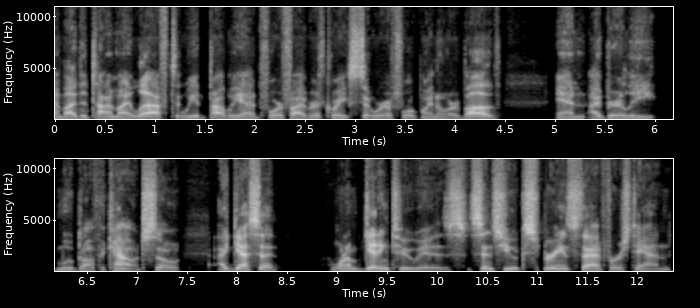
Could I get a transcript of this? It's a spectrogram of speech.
And by the mm-hmm. time I left, we had probably had four or five earthquakes that were at 4.0 or above, and I barely moved off the couch. So I guess that what I'm getting to is since you experienced that firsthand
